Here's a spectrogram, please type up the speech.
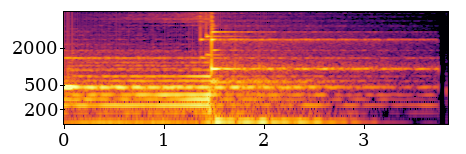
thank you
